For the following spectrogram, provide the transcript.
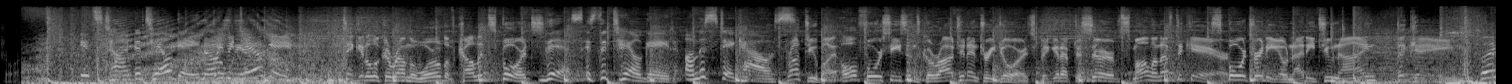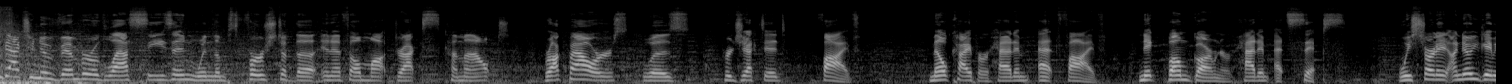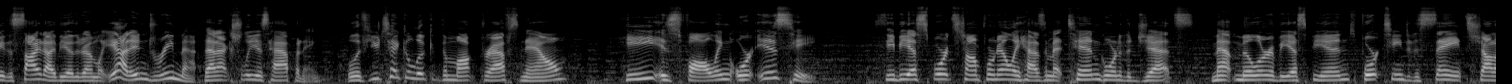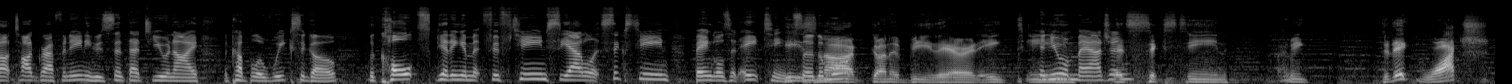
Sure. It's time to tailgate. Maybe tailgate. Taking a look around the world of college sports. This is the tailgate on the Steakhouse. Brought to you by All Four Seasons Garage and Entry Doors. Big enough to serve, small enough to care. Sports Radio 92.9, The Game. Going back to November of last season, when the first of the NFL mock drafts come out, Brock Bowers was projected five. Mel Kiper had him at five. Nick Baumgardner had him at six. We started, I know you gave me the side eye the other day. I'm like, yeah, I didn't dream that. That actually is happening. Well, if you take a look at the mock drafts now, he is falling, or is he? CBS Sports' Tom Fornelli has him at 10 going to the Jets. Matt Miller of ESPN, 14 to the Saints. Shout out Todd Graffanini, who sent that to you and I a couple of weeks ago. The Colts getting him at 15, Seattle at 16, Bengals at 18. He's so the not more gonna be there at 18. Can you imagine? At 16. I mean, did they watch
